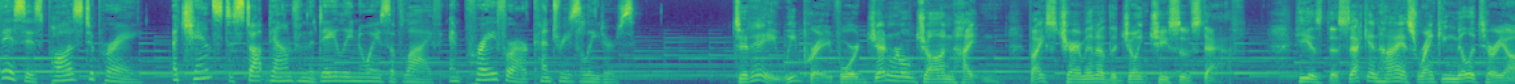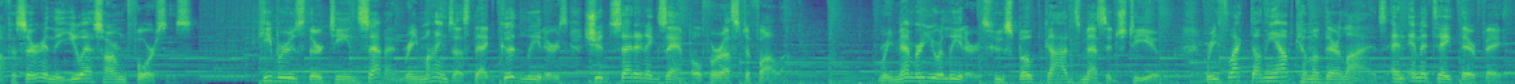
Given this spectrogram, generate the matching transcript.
This is Pause to Pray, a chance to stop down from the daily noise of life and pray for our country's leaders. Today, we pray for General John Hyten, Vice Chairman of the Joint Chiefs of Staff. He is the second highest ranking military officer in the U.S. Armed Forces. Hebrews 13:7 reminds us that good leaders should set an example for us to follow. Remember your leaders who spoke God's message to you. Reflect on the outcome of their lives and imitate their faith.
